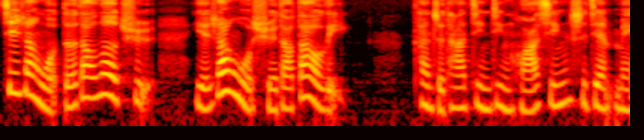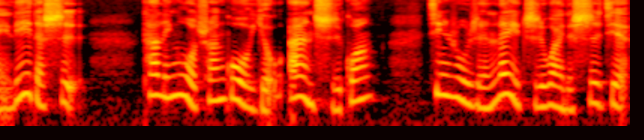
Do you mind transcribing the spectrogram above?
既让我得到乐趣，也让我学到道理。看着它静静滑行是件美丽的事，它领我穿过有暗时光。进入人类之外的世界，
